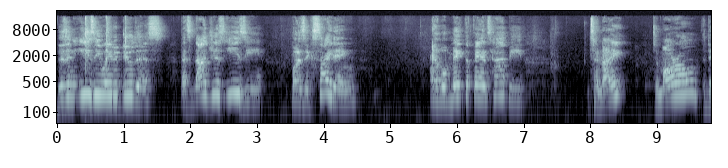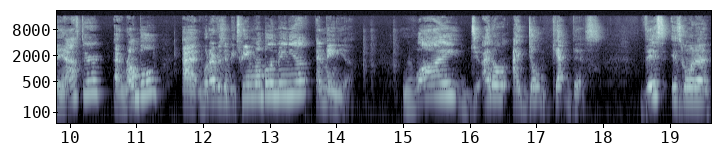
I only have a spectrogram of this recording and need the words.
There's an easy way to do this. That's not just easy, but is exciting, and will make the fans happy tonight, tomorrow, the day after, at Rumble, at whatever's in between Rumble and Mania, and Mania. Why do I don't I don't get this? This is going to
